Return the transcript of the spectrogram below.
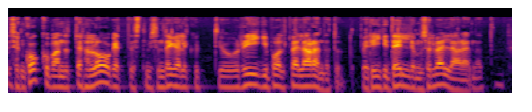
see on kokku pandud tehnoloogiatest, mis on tegelikult ju riigi poolt välja arendatud või riigi tellimusel välja arendatud.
